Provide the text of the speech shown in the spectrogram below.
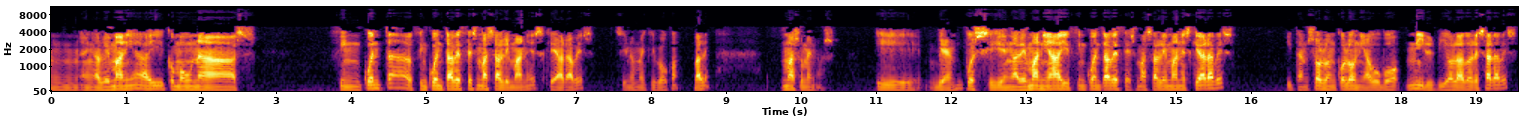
mm, en Alemania hay como unas 50 o 50 veces más alemanes que árabes, si no me equivoco, ¿vale? Más o menos. Y bien, pues si en Alemania hay 50 veces más alemanes que árabes, y tan solo en Colonia hubo mil violadores árabes,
